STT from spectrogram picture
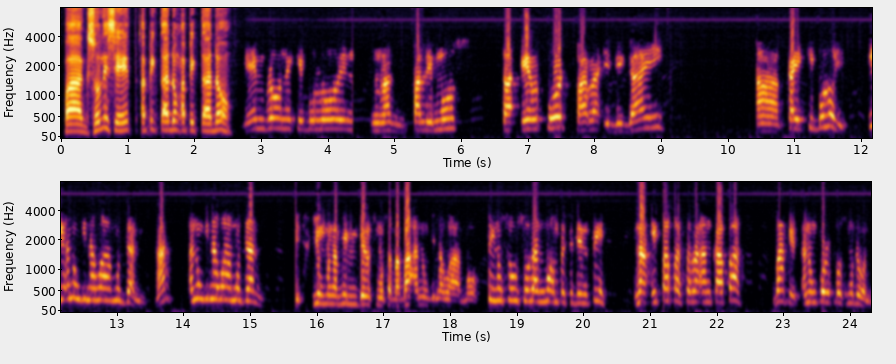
pag-solicit, apektadong apektado. Miyembro ni Kibuloy nagpalimos sa airport para ibigay ah, kay Kibuloy. Eh, anong ginawa mo dyan? Ha? Anong ginawa mo dyan? Yung mga members mo sa baba, anong ginawa mo? Sinususulan mo ang presidente na ipapasara ang kapa. Bakit? Anong purpose mo doon?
